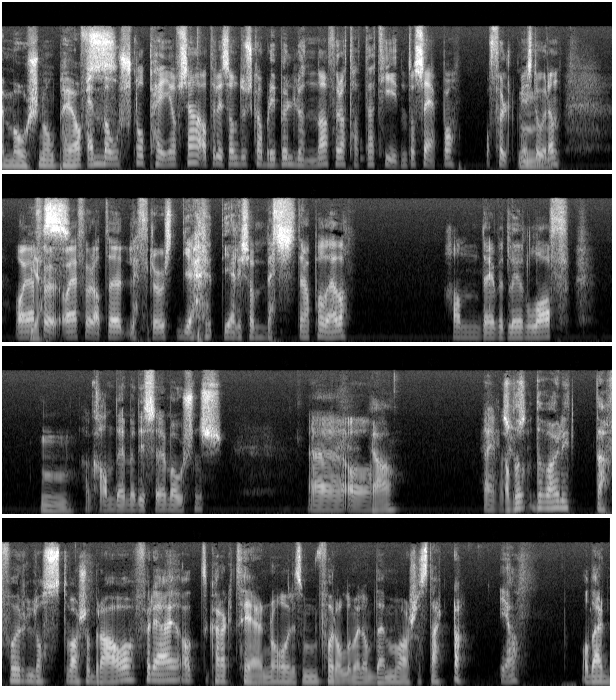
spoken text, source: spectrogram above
emotional payoffs. Emotional payoffs, ja. At det liksom, du skal bli belønna for å ha tatt deg tiden til å se på og fulgt med i Mm. historien. Og jeg, Yes. føler, og jeg føler at Lefters, Leftovers de er, de er liksom mestra på det, da. Han David Lindelof, Mm. han kan det med disse emotions. Eh, og Ja. Nei, Ja, det, si? det var jo litt derfor Lost var så bra òg, føler jeg. At karakterene og liksom forholdet mellom dem var så sterkt. da. Ja. Og det er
